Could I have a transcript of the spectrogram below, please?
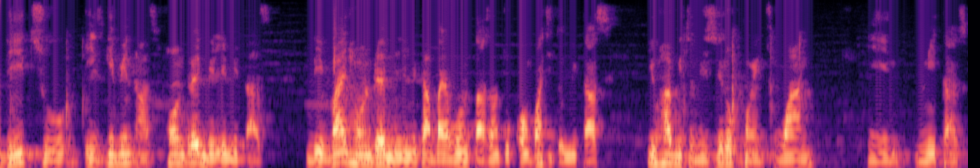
D2 is given as 100 millimeters. Divide 100 millimeter by 1000 to convert it to meters. You have it to be 0.1 in meters.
